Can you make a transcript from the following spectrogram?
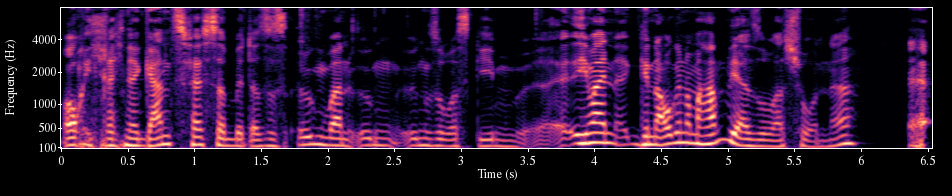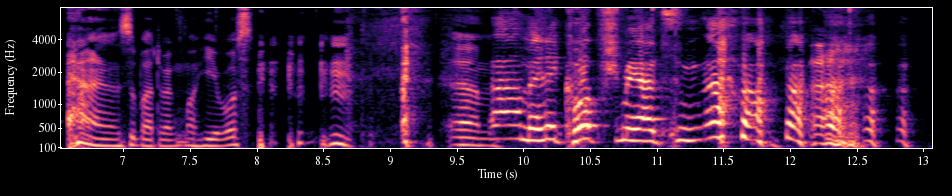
Auch ich rechne ganz fest damit, dass es irgendwann irgend, irgend sowas geben wird. Äh, Ich meine, genau genommen haben wir ja sowas schon, ne? Super Dragon Ball Heroes. Ah, meine Kopfschmerzen.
